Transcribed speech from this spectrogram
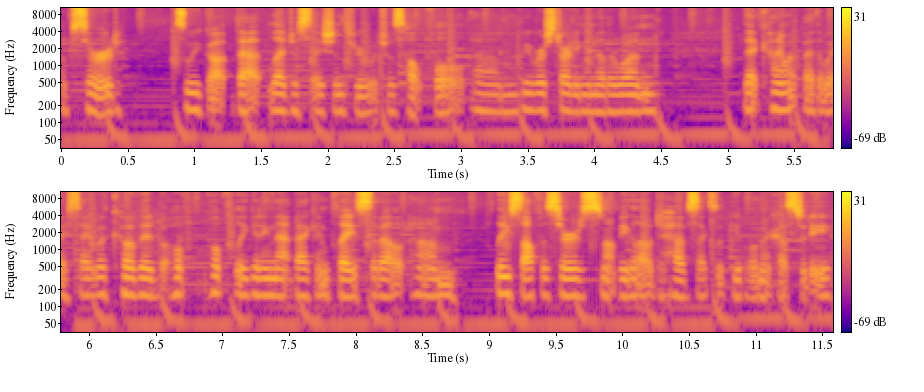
absurd. So we got that legislation through, which was helpful. Um, we were starting another one that kind of went by the wayside with COVID, but ho- hopefully getting that back in place about um, police officers not being allowed to have sex with people in their custody.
